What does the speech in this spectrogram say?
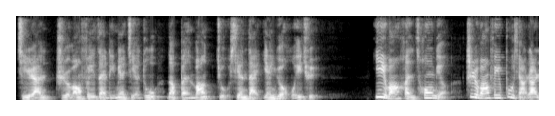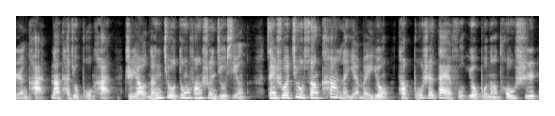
既然智王妃在里面解毒，那本王就先带颜月回去。”翼王很聪明，智王妃不想让人看，那他就不看，只要能救东方顺就行。再说，就算看了也没用，他不是大夫，又不能偷师。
